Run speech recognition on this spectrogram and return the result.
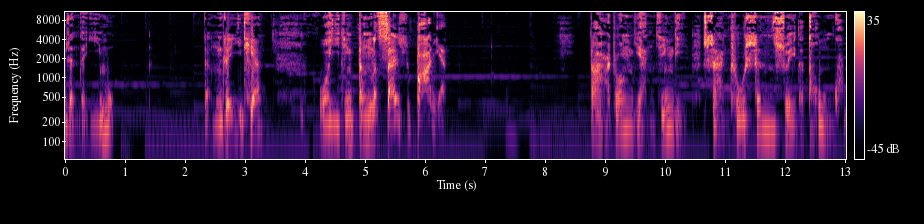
忍的一幕。等这一天。我已经等了三十八年。大庄眼睛里闪出深邃的痛苦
